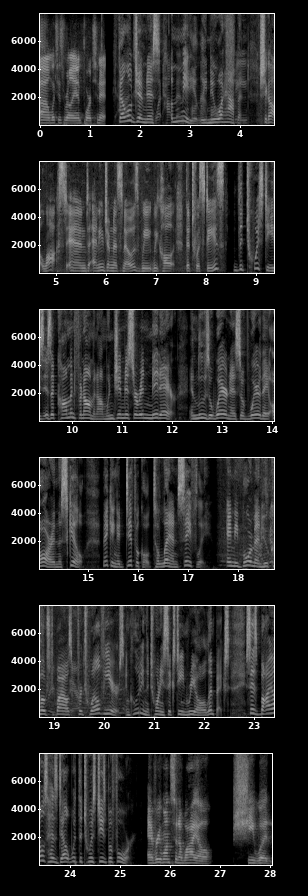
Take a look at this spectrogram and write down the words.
um, which is really unfortunate. Fellow gymnasts immediately knew what happened. She, she, got lost, and any gymnast knows we, we call it the twisties. The twisties is a common phenomenon when gymnasts are in midair and lose awareness of where they are in the skill, making it difficult to land safely. Aimee Boorman, who coached Biles for 12 years, including the 2016 Rio Olympics, says Biles has dealt with the twisties before. Every once in a while, she would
